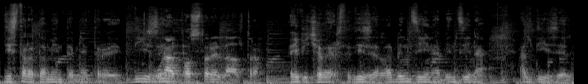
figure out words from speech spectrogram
distrattamente mettere diesel Una al posto dell'altra. e viceversa, diesel alla benzina, benzina al diesel.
